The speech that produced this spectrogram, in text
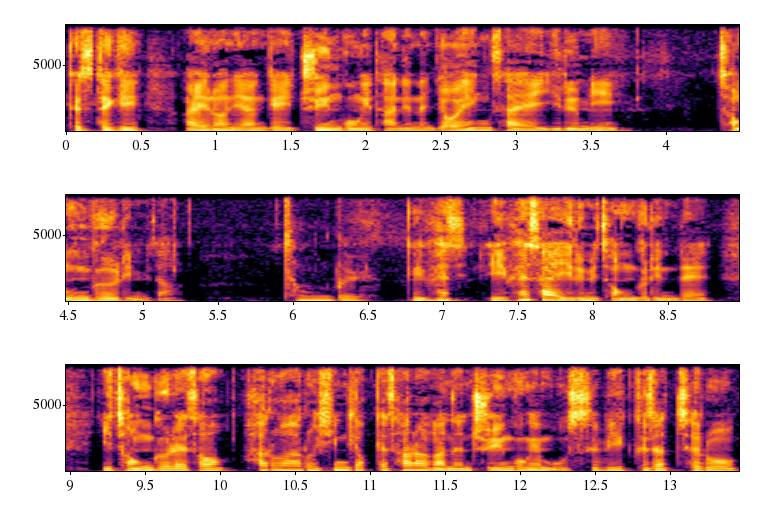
그래서 되게 아이러니한 게 이 주인공이 다니는 여행사의 이름이 정글입니다. 정글. 이, 회, 이 회사의 이름이 정글인데 이 정글에서 하루하루 힘겹게 살아가는 주인공의 모습이 그 자체로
